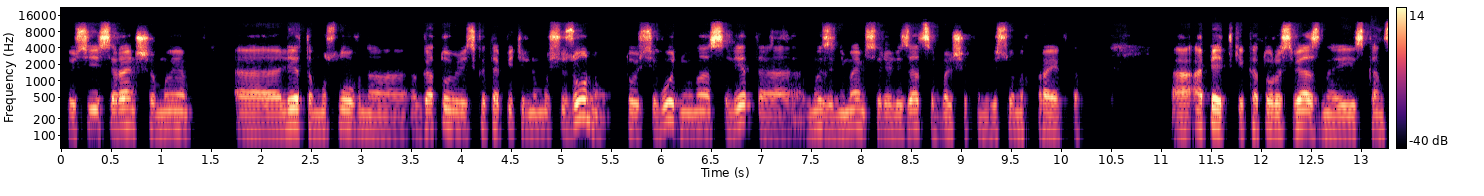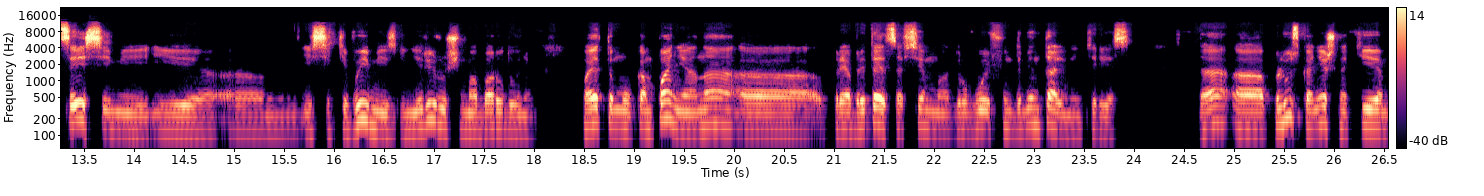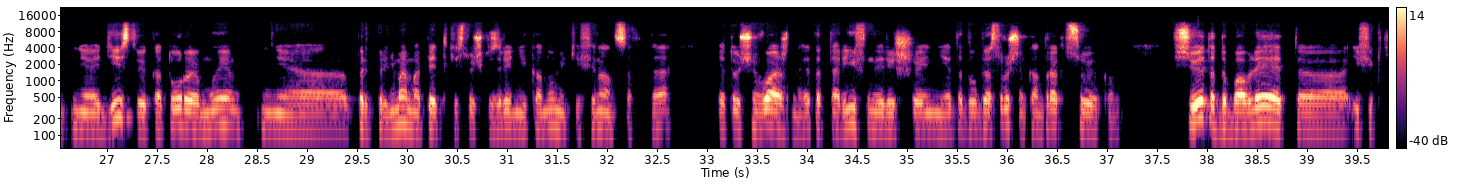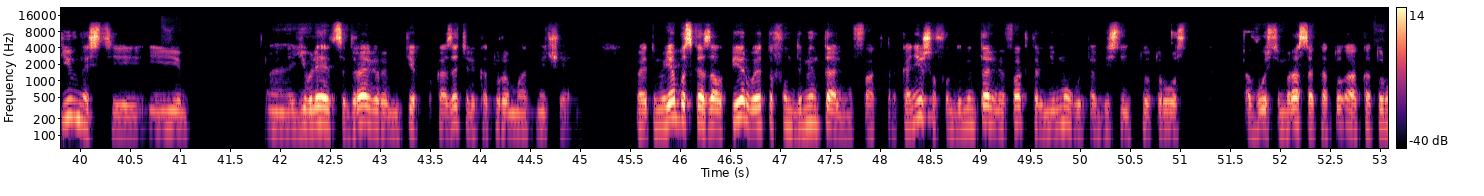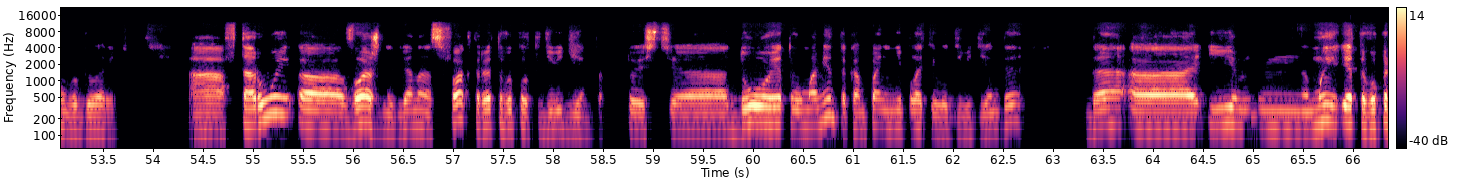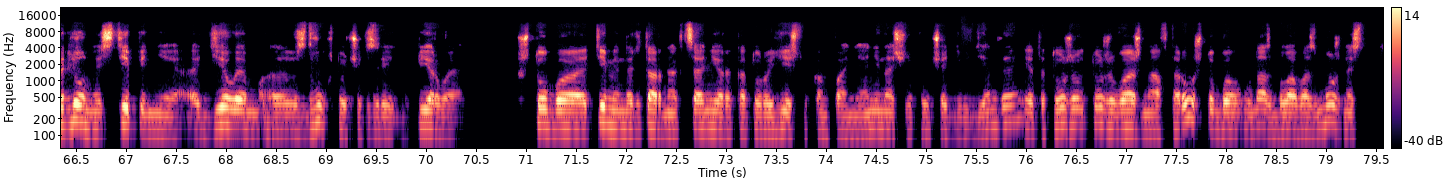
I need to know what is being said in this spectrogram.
То есть если раньше мы летом условно готовились к отопительному сезону, то сегодня у нас лето, мы занимаемся реализацией больших инвестиционных проектов. А, опять-таки, которые связаны и с концессиями, и, эм, и с сетевыми, и с генерирующим оборудованием. Поэтому компания, она э, приобретает совсем другой фундаментальный интерес да, а, плюс, конечно, те э, действия, которые мы э, предпринимаем, опять-таки, с точки зрения экономики финансов. Да. Это очень важно. Это тарифные решения, это долгосрочный контракт с УЭКом. Все это добавляет э, эффективности и является драйверами тех показателей, которые мы отмечаем. Поэтому я бы сказал, первый – это фундаментальный фактор. Конечно, фундаментальные факторы не могут объяснить тот рост 8 раз, о котором вы говорите. А второй а, важный для нас фактор – это выплата дивидендов. То есть э, до этого момента компания не платила дивиденды, да, а, и мы это в определенной степени делаем э, с двух точек зрения. Первое, чтобы те миноритарные акционеры, которые есть у компании, они начали получать дивиденды, это тоже, тоже важно. А второе, чтобы у нас была возможность а,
